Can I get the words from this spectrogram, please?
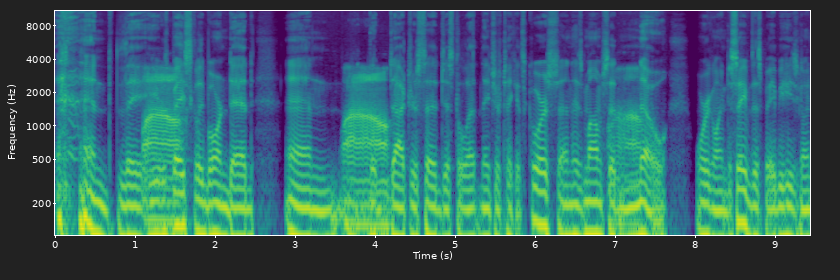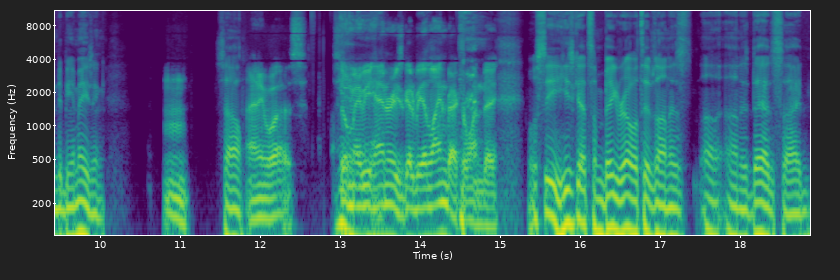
and they he was basically born dead. And Wow. the doctor said just to let nature take its course. And his mom said, Wow. "No, we're going to save this baby. He's going to be amazing." Mm, So and he was. So Yeah. maybe Henry's going to be a linebacker one day. we'll see. He's got some big relatives on his uh, on his dad's side.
